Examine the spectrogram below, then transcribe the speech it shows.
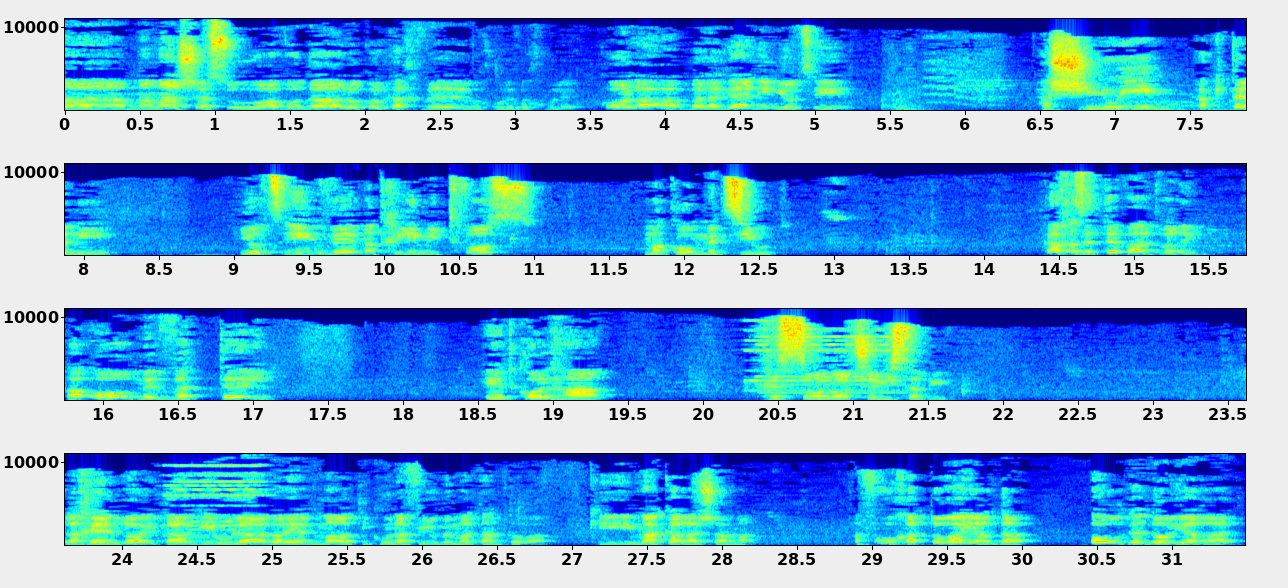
ממש עשו עבודה לא כל כך וכו' וכו'. כל הבלגנים יוצאים, השינויים הקטנים יוצאים ומתחילים לתפוס מקום, מציאות. ככה זה טבע הדברים. האור מבטל את כל החסרונות שמסביב. לכן לא הייתה גאולה, לא היה גמר התיקון אפילו במתן תורה. כי מה קרה שם? הפוך, התורה ירדה, אור גדול ירד,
